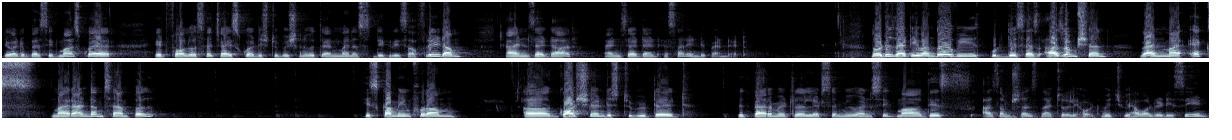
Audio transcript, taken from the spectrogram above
divided by sigma square it follows a chi square distribution with n minus degrees of freedom and z are and z and s are independent. Notice that even though we put this as assumption when my x my random sample is coming from a Gaussian distributed with parameter let us say mu and sigma these assumptions naturally hold which we have already seen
